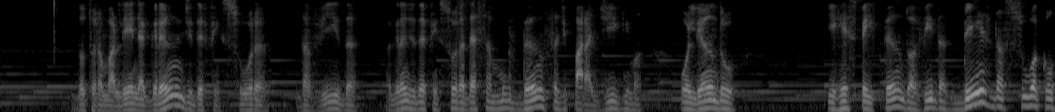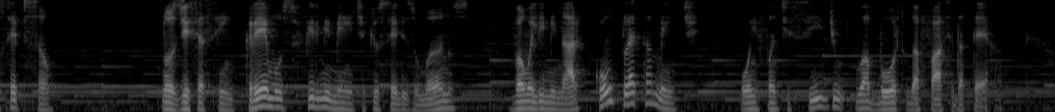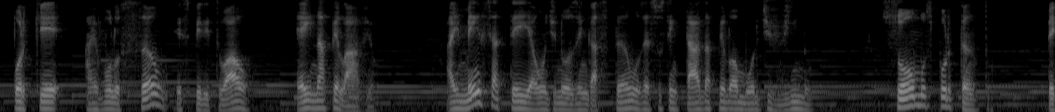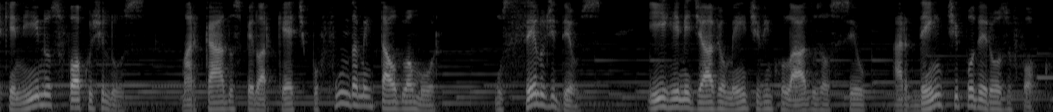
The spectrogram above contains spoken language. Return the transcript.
a doutora Marlene, a grande defensora da vida, a grande defensora dessa mudança de paradigma, olhando e respeitando a vida desde a sua concepção. Nos disse assim: cremos firmemente que os seres humanos vão eliminar completamente o infanticídio e o aborto da face da terra, porque a evolução espiritual é inapelável. A imensa teia onde nos engastamos é sustentada pelo amor divino. Somos, portanto, pequeninos focos de luz, marcados pelo arquétipo fundamental do amor, o selo de Deus, irremediavelmente vinculados ao seu ardente e poderoso foco.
